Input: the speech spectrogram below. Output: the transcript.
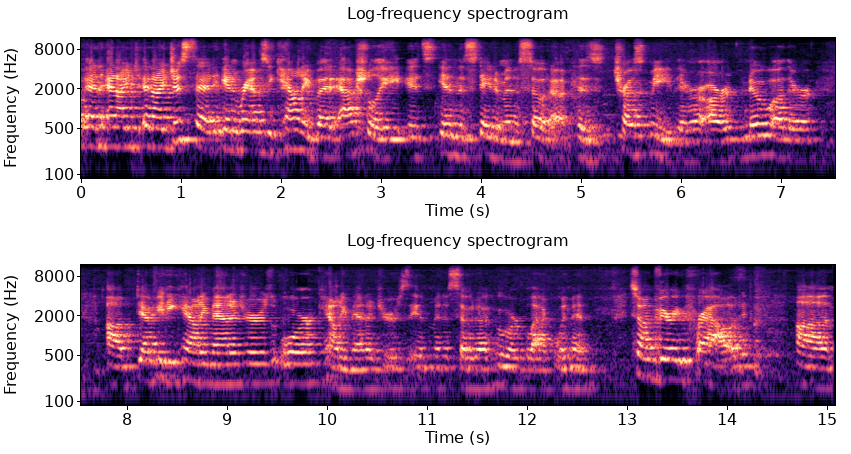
and, and I, and I just said in Ramsey County, but actually it's in the state of Minnesota, because trust me, there are no other um, deputy county managers or county managers in Minnesota who are black women. So I'm very proud um,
